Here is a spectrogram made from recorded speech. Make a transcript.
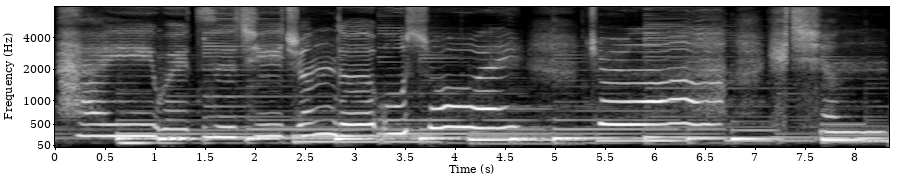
还以为自己真的无所谓，居了一见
